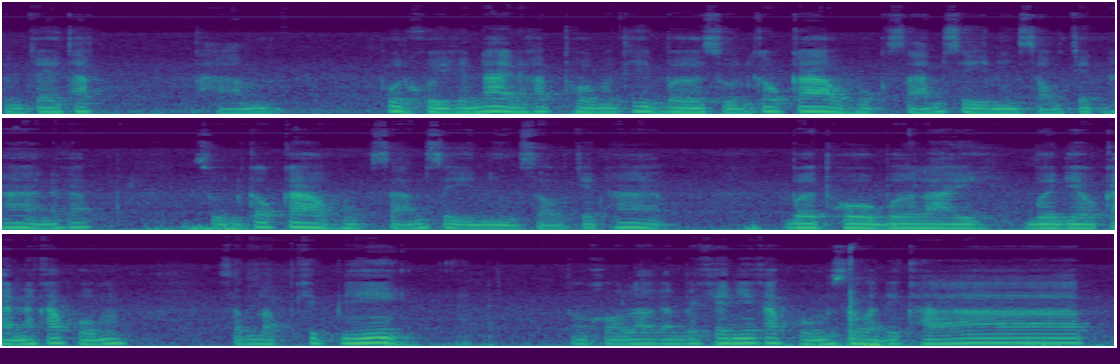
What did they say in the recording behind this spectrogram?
สนใจทักถามพูดคุยกันได้นะครับ โทรมาที่เบอร์ 0 9 9 6 3 4 1 2 7 5 นะครับ 0 เบอร์โทรเบอร์ไลน์เบอร์เดียวกันนะครับผมสำหรับคลิปนี้ ต้องขอลากันไปแค่นี้ครับผมสวัสดีครับ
